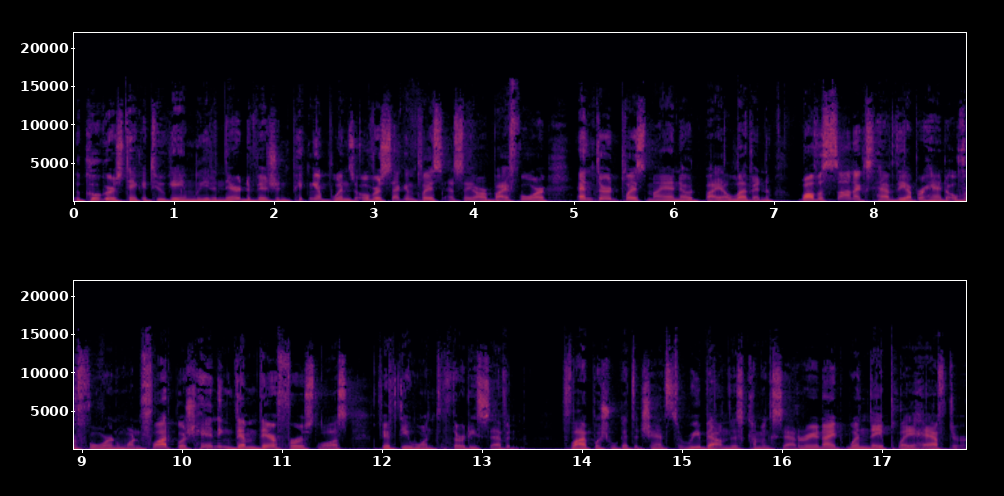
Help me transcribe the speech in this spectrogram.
The Cougars take a two game lead in their division, picking up wins over second place SAR by 4 and third place Mayanot by 11, while the Sonics have the upper hand over 4 and 1 Flatbush, handing them their first loss 51 to 37. Flatbush will get the chance to rebound this coming Saturday night when they play HAFTR.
